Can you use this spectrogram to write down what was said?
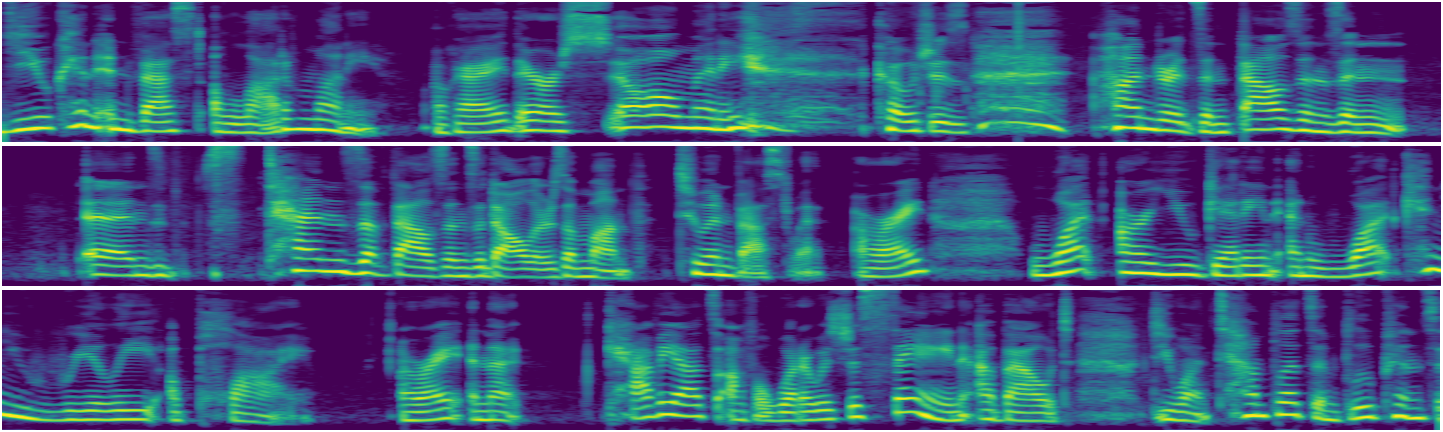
You can invest a lot of money. Okay. There are so many coaches, hundreds and thousands and and tens of thousands of dollars a month to invest with. All right. What are you getting and what can you really apply? All right. And that caveats off of what I was just saying about do you want templates and blueprints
